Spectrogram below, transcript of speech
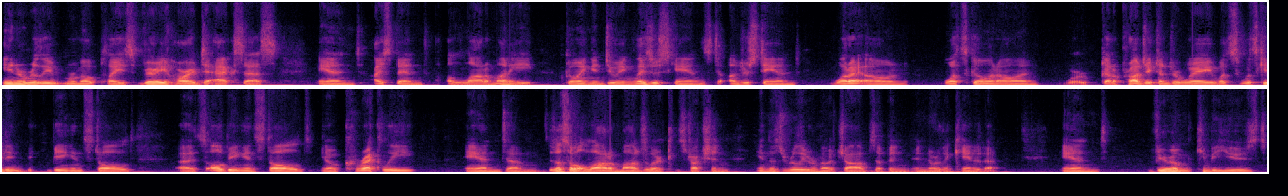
in a really remote place, very hard to access. And I spend a lot of money going and doing laser scans to understand what I own, what's going on. We're got a project underway. What's what's getting being installed? Uh, it's all being installed, you know, correctly. And um, there's also a lot of modular construction in those really remote jobs up in, in northern Canada. And Veerum can be used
